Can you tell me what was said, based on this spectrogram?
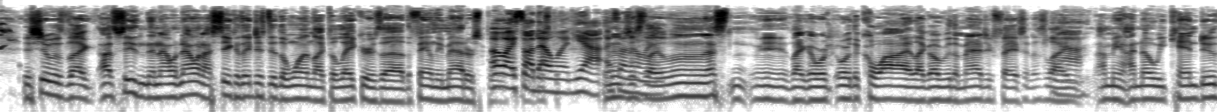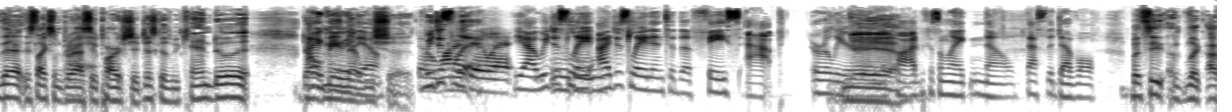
this shit was like I've seen and now now when I see because they just did the one like the Lakers, uh, the Family Matters. Oh, I saw that one. Yeah, I And saw it's that just one. like mm, that's mm, like or or the Kawhi like over the Magic face, and it's like Yeah. I mean I know we can do that. It's like some Jurassic Park shit. Just because we can do it, don't mean that you. we should. Don't we just wanna la- do it. Yeah, we just laid. I just laid into the face app earlier Yeah, in the yeah. pod because I'm like, no, that's the devil. But see, uh, look, I,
